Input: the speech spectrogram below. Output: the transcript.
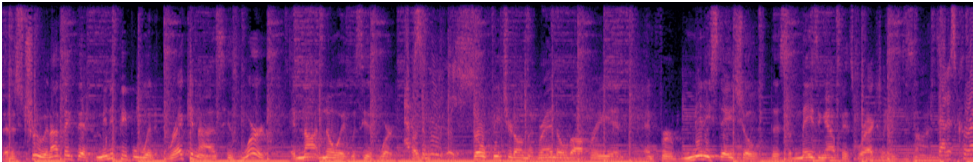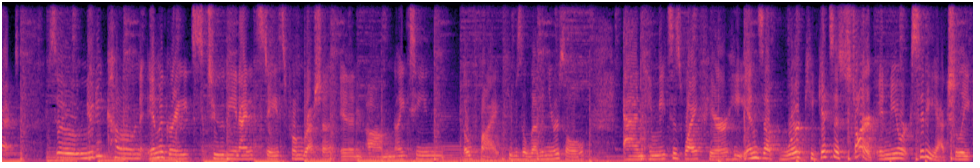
That is true. And I think that many people would recognize his work and not know it was his work. Absolutely. So featured on the Grand Ole Opry and, and for many stage shows, this amazing outfits were actually his design. That is correct. So Nudie Cohn immigrates to the United States from Russia in um, 1905. He was 11 years old and he meets his wife here. He ends up work, he gets his start in New York City actually,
